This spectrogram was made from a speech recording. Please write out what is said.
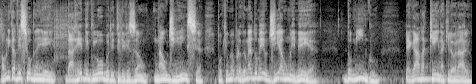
a única vez que eu ganhei da Rede Globo de televisão na audiência, porque o meu programa é do meio-dia a uma e meia, domingo, pegava quem naquele horário?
